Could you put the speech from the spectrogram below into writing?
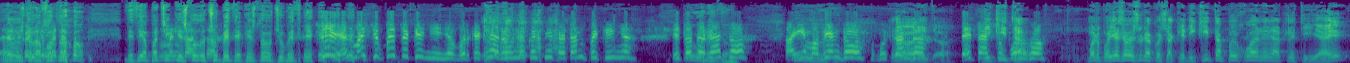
¿Has visto la Chupete. foto? Decía Pachi Me que es todo chupete, que es todo chupete. Sí, es más chupete que niño, porque claro, una cosita tan pequeña y todo el rato ahí moviendo, buscando tetas, supongo. Bueno, pues ya sabes una cosa, que Nikita puede jugar en atletilla, ¿eh?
